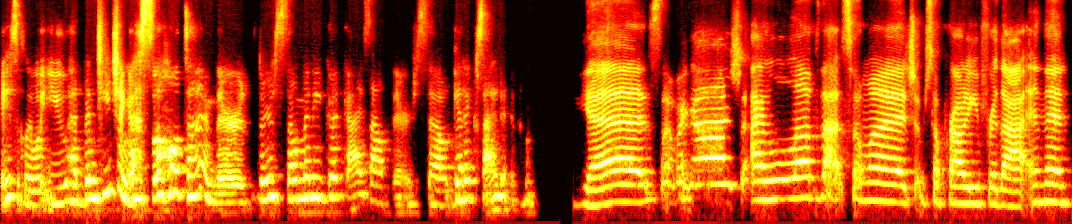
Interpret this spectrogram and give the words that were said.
basically what you had been teaching us the whole time. There, there's so many good guys out there. So get excited. Yes. Oh my gosh. I love that so much. I'm so proud of you for that. And then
